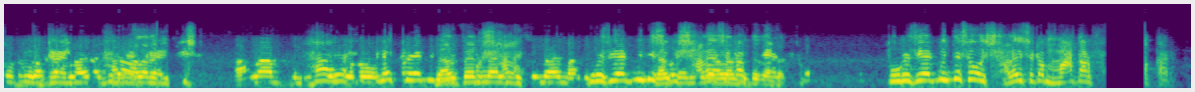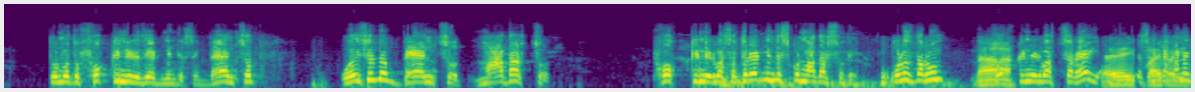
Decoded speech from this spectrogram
ছোট লোক ড্রাই ফিশ হ্যাঁ তোর ওই শালাই সেটা ফাকার মতো ফকিনির যে admin দিছে ব্যানচোদ ওই সেটা ব্যানচোদ মাদার চোদ। ফকিনির বাচ্চা তোর কোন মাদার চোদে? কলেজ দা রুম না না ফকিনির এই fly টাকা নাই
